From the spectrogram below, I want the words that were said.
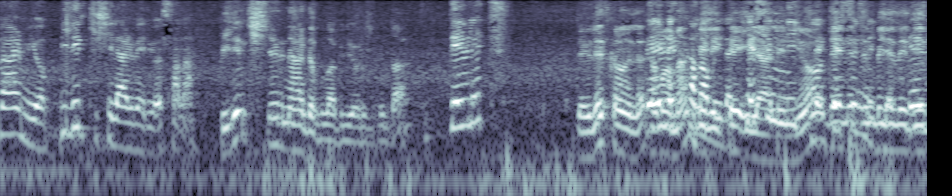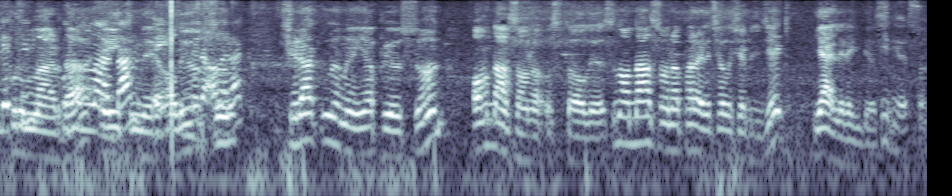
vermiyor. Bilir kişiler veriyor sana. Bilir kişileri nerede bulabiliyoruz burada? Devlet Devlet kanalıyla Devlet tamamen kanalıyla, birlikte kesinlikle, ilerleniyor. Devletin belirlediği Devletin kurumlarda eğitimleri, eğitimleri alıyorsun. alarak- Çıraklığını yapıyorsun. Ondan sonra usta oluyorsun. Ondan sonra parayla çalışabilecek yerlere gidiyorsun. gidiyorsun.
